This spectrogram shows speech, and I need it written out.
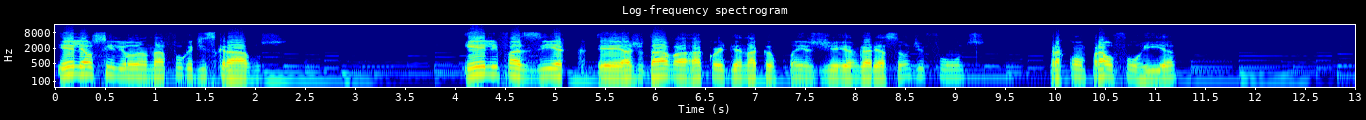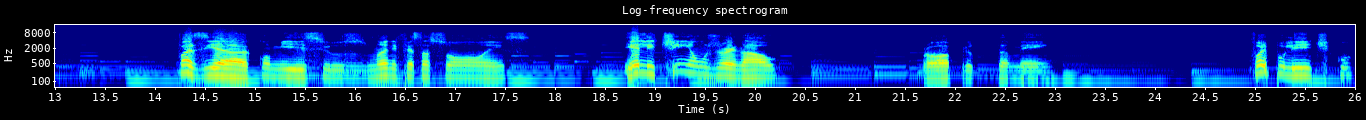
ele auxiliou na fuga de escravos, ele fazia, é, ajudava a coordenar campanhas de angariação de fundos para comprar alforria, fazia comícios, manifestações. Ele tinha um jornal próprio também. Foi político.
